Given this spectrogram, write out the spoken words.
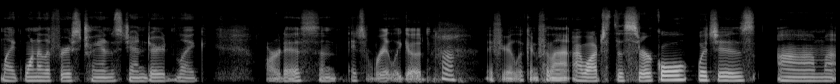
like one of the first transgendered like artists and it's really good. Huh. If you're looking for that. I watched The Circle, which is um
